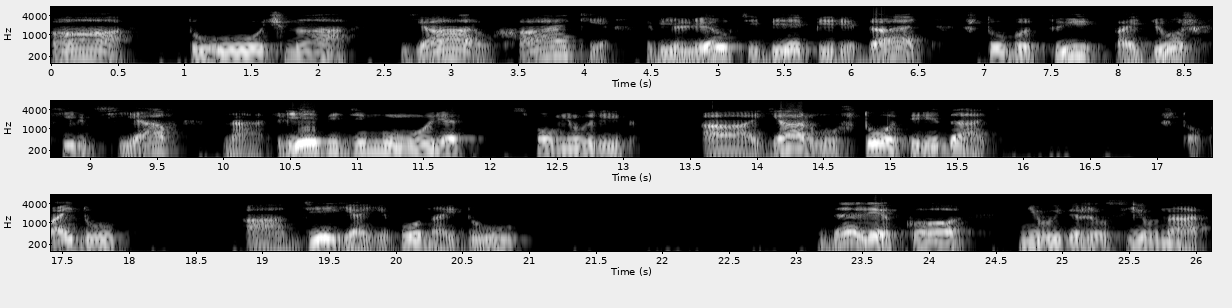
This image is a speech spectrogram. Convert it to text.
«А, точно! Ярл Хаки велел тебе передать, чтобы ты пойдешь в Хильцьяв на Лебеди моря, вспомнил Рик. А Ярлу что передать? Что пойду. А где я его найду? Далеко, не выдержал Сьевнар.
